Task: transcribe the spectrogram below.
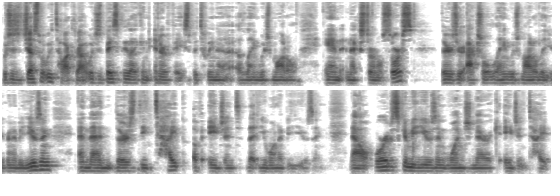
which is just what we talked about, which is basically like an interface between a, a language model and an external source there's your actual language model that you're going to be using, and then there's the type of agent that you want to be using. Now, we're just going to be using one generic agent type.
